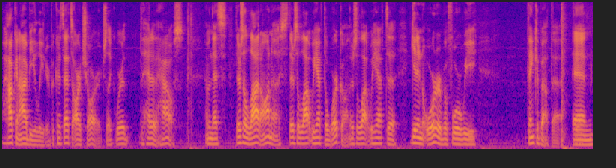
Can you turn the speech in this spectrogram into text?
how can I be a leader? Because that's our charge. Like we're the head of the house. I mean that's there's a lot on us. There's a lot we have to work on. There's a lot we have to get in order before we think about that. And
